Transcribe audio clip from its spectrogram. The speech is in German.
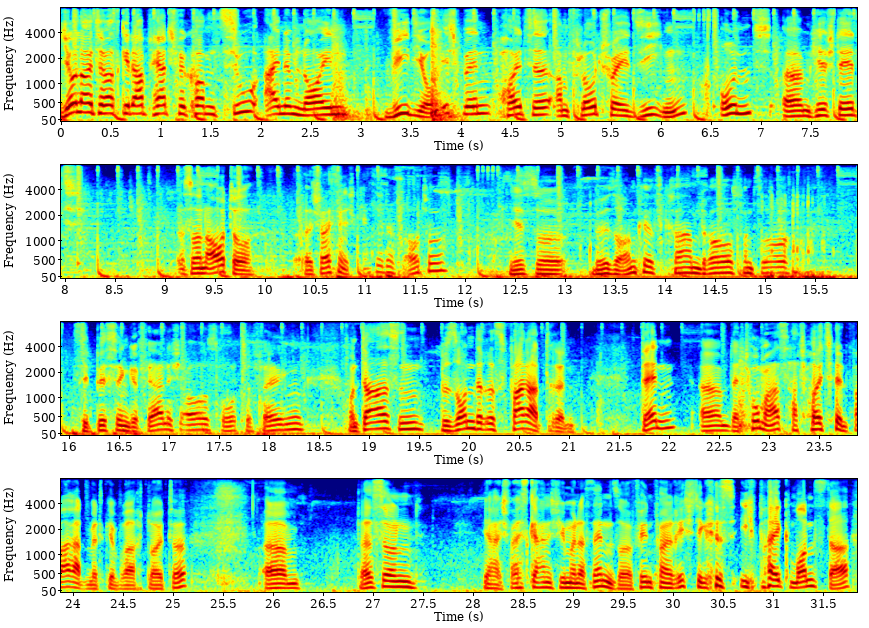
Jo Leute, was geht ab? Herzlich willkommen zu einem neuen Video. Ich bin heute am Flow Trail Siegen und ähm, hier steht so ein Auto. Ich weiß nicht, kennt ihr das Auto? Hier ist so böse Onkelskram drauf und so. Sieht ein bisschen gefährlich aus, rote Felgen. Und da ist ein besonderes Fahrrad drin. Denn ähm, der Thomas hat heute ein Fahrrad mitgebracht, Leute. Ähm, das ist so ein, ja, ich weiß gar nicht, wie man das nennen soll. Auf jeden Fall ein richtiges E-Bike Monster.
